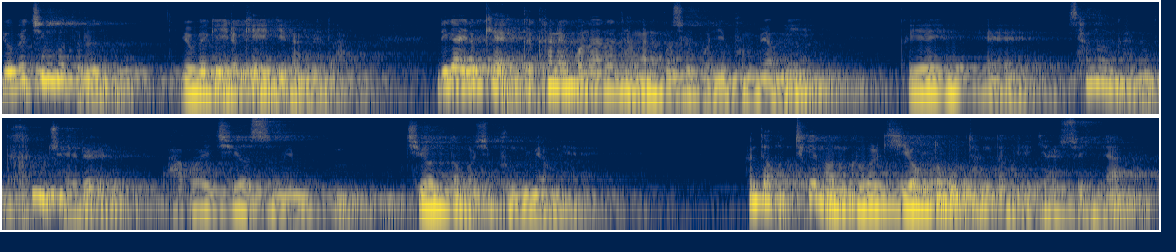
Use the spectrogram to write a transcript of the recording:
요배 친구들은 요배에게 이렇게 얘기를 합니다. 네가 이렇게 극한의 고난을 당하는 것을 보니 분명히 그의 상응하는 큰 죄를 과거에 지었음이 지었던 것이 분명해. 근데 어떻게 너는 그걸 기억도 못한다고 얘기할 수 있냐?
